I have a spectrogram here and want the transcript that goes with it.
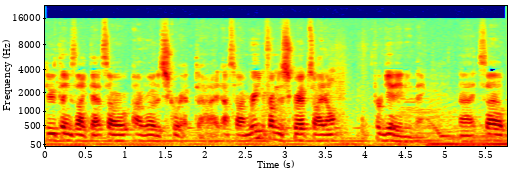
do things like that. So I wrote a script. All right? So I'm reading from the script so I don't forget anything. All right? So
